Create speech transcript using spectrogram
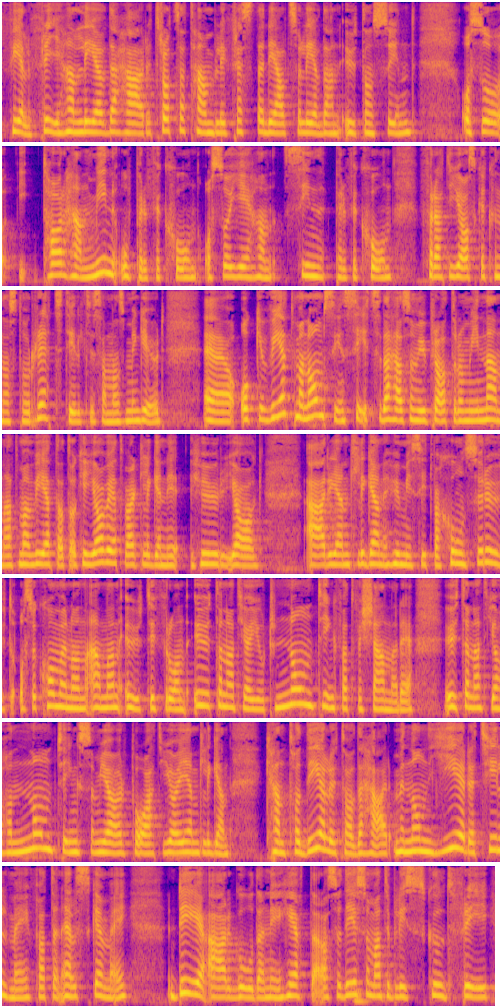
felfri. Han levde här, trots att han blev frestad i allt så levde han utan synd. Och så tar han min operfektion och så ger han sin perfektion för att jag ska kunna stå rätt till tillsammans med Gud. Eh, och vet man om sin sits, det här som vi pratade om innan, att man vet att okej, okay, jag vet verkligen hur jag är egentligen, hur min situation ser ut och så kommer någon annan utifrån utan att jag har gjort någonting för att förtjäna det, utan att jag har någonting som gör på att jag egentligen kan ta del av det här, men någon ger det till mig för att den älskar mig. Det är goda nyheter, alltså det är som att det blir skuldfri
